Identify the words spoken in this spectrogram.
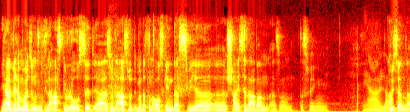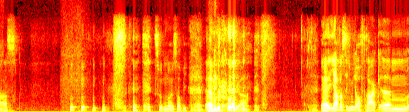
Ja, wir haben heute noch nicht Lars geroastet. Ja, also Lars wird immer davon ausgehen, dass wir äh, Scheiße labern. Also deswegen Ja, Lars. Grüße an Lars. Es wird ein neues Hobby. Ähm, Oh, ja. Äh, ja, was ich mich auch frage, ähm,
